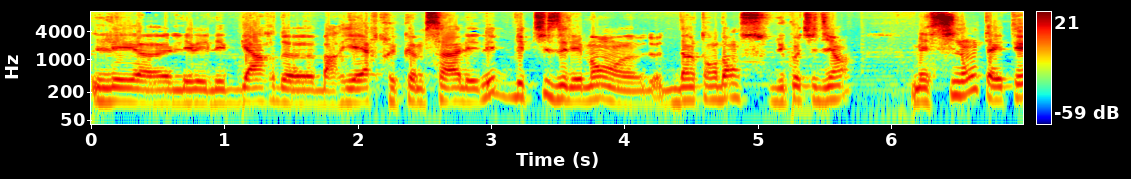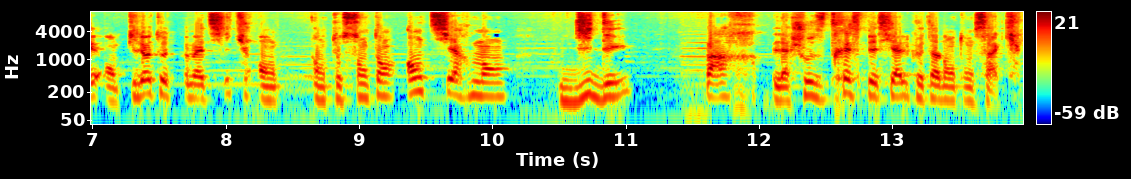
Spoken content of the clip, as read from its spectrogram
les, euh, les, les gardes, euh, barrières, trucs comme ça, les, les- les petits éléments euh, d'intendance du quotidien. Mais sinon, tu as été en pilote automatique en, en te sentant entièrement guidé par la chose très spéciale que tu as dans ton sac.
